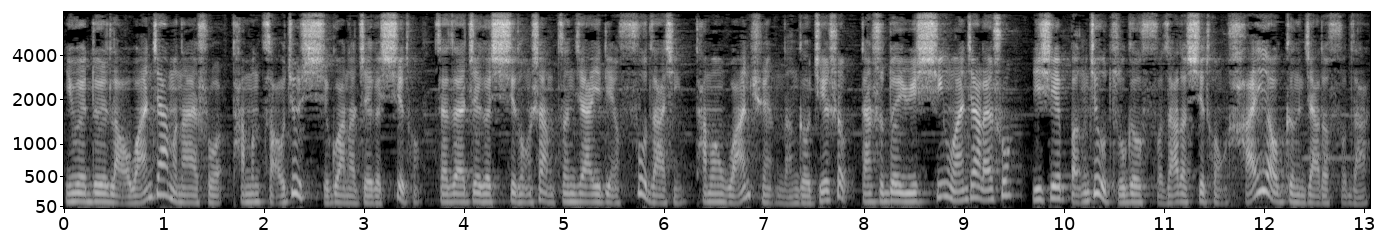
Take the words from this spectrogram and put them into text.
因为对老玩家们来说，他们早就习惯了这个系统，再在这个系统上增加一点复杂性，他们完全能够接受。但是对于新玩家来说，一些本就足够复杂的系统还要更加的复杂，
